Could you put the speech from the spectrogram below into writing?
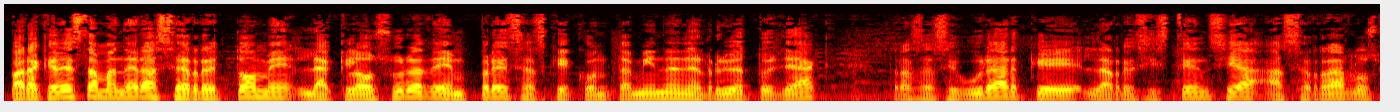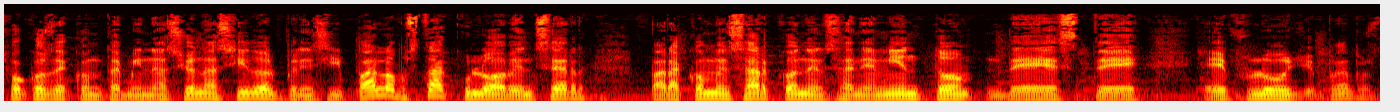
para que de esta manera se retome la clausura de empresas que contaminan el río Atoyac, tras asegurar que la resistencia a cerrar los focos de contaminación ha sido el principal obstáculo a vencer para comenzar con el saneamiento de este eh, fluyo, pues,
